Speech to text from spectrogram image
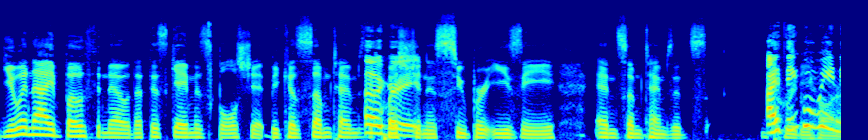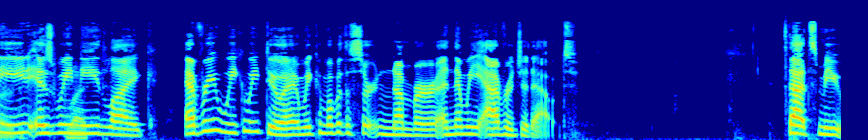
you and I both know that this game is bullshit because sometimes the Agreed. question is super easy and sometimes it's I think what we need is we but- need like every week we do it and we come up with a certain number and then we average it out. That's me.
